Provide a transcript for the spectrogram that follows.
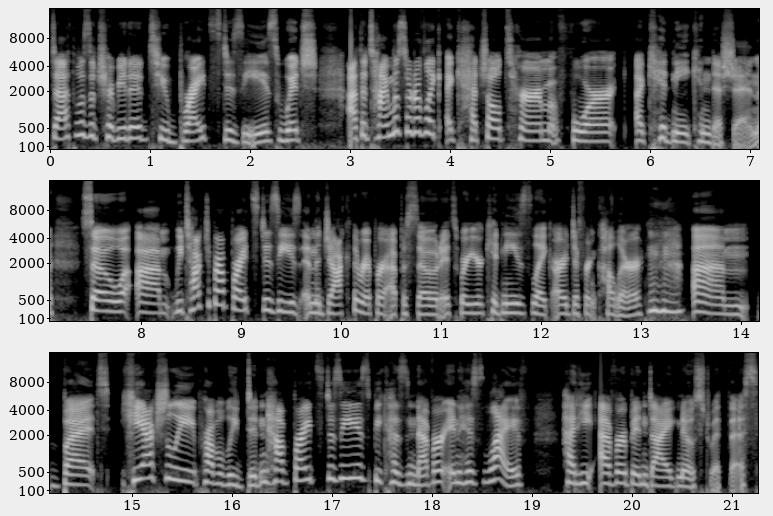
death was attributed to Bright's disease, which at the time was sort of like a catch all term for a kidney condition. So um, we talked about Bright's disease in the Jack the Ripper episode. It's where your kidneys like are a different color. Mhm. Um, but he actually probably didn't have Bright's disease because never in his life had he ever been diagnosed with this.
